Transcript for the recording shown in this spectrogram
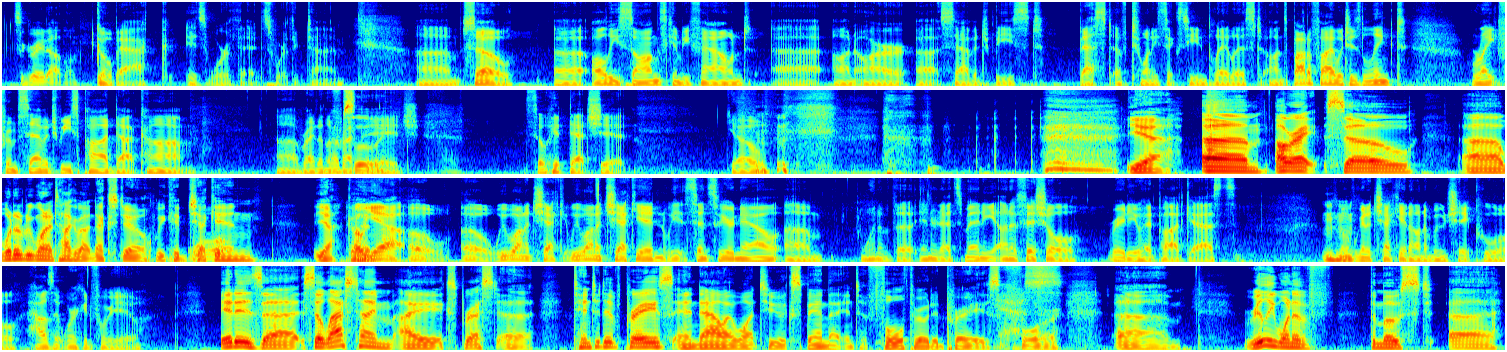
It's a great album. go back. It's worth it. It's worth your time. Um, so, uh, all these songs can be found uh, on our uh, Savage Beast Best of 2016 playlist on Spotify, which is linked right from savagebeastpod.com, uh, right on the Absolutely. front page. So hit that shit, yo. Yeah. Um. All right. So, uh, what did we want to talk about next, Joe? We could check Well- in. Yeah. Go oh ahead. yeah. Oh oh. We want to check. We want to check in we, since we are now um, one of the internet's many unofficial Radiohead podcasts. Mm-hmm. We're gonna check in on a moon shaped pool. How's it working for you? It is. Uh. So last time I expressed uh tentative praise, and now I want to expand that into full-throated praise Yes. for, um, really one of the most uh.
